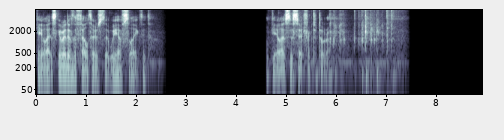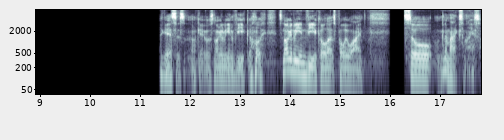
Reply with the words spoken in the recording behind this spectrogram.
Okay, let's get rid of the filters that we have selected. Okay, let's just search for Totoro. I guess it's okay. Well, it's not going to be in vehicle. it's not going to be in vehicle. That's probably why. So I'm going to maximize.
